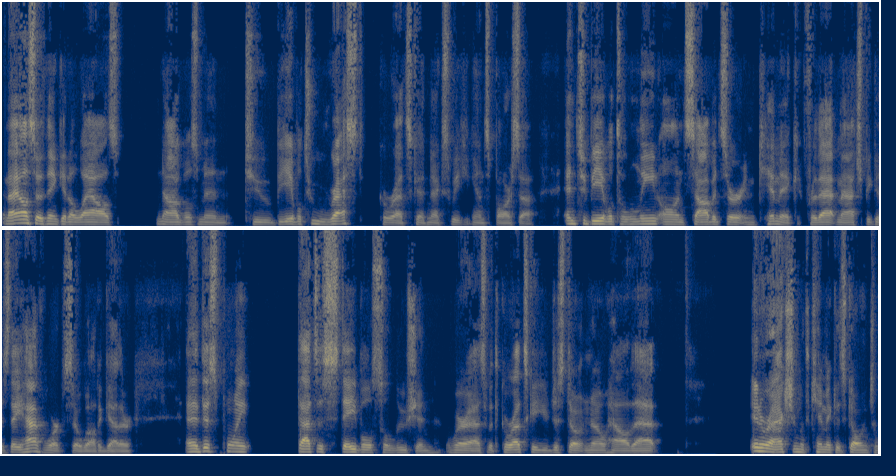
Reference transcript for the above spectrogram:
And I also think it allows Nagelsmann to be able to rest Goretzka next week against Barca and to be able to lean on Sabitzer and Kimmich for that match because they have worked so well together. And at this point, that's a stable solution. Whereas with Goretzka, you just don't know how that interaction with Kimmich is going to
